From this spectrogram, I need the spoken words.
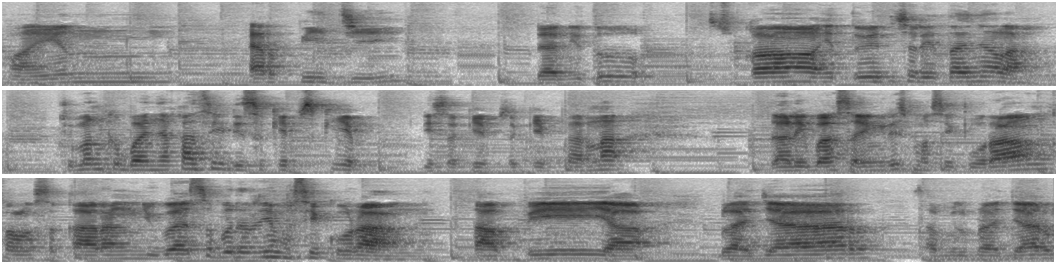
main RPG dan itu suka ituin ceritanya lah cuman kebanyakan sih di skip skip di skip skip karena dari bahasa Inggris masih kurang kalau sekarang juga sebenarnya masih kurang. Tapi ya belajar sambil belajar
